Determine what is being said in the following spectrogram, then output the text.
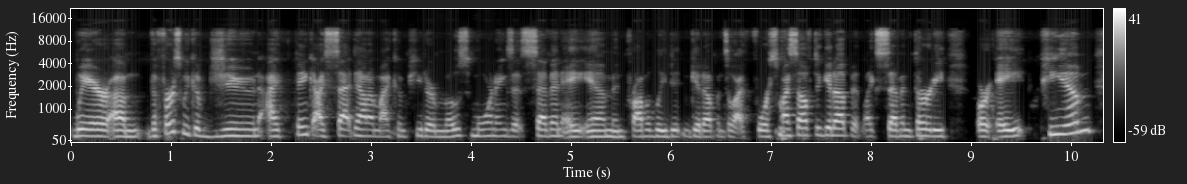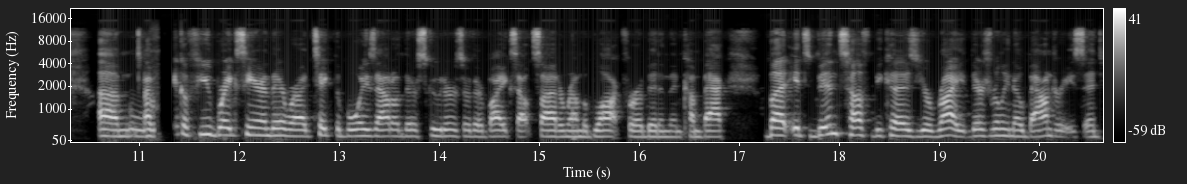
where um, the first week of June, I think I sat down at my computer most mornings at 7 a.m. and probably didn't get up until I forced myself to get up at like 7:30 or 8 p.m. Um, I would take a few breaks here and there where I'd take the boys out on their scooters or their bikes outside around the block for a bit and then come back. But it's been tough because you're right. There's really no boundaries. And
